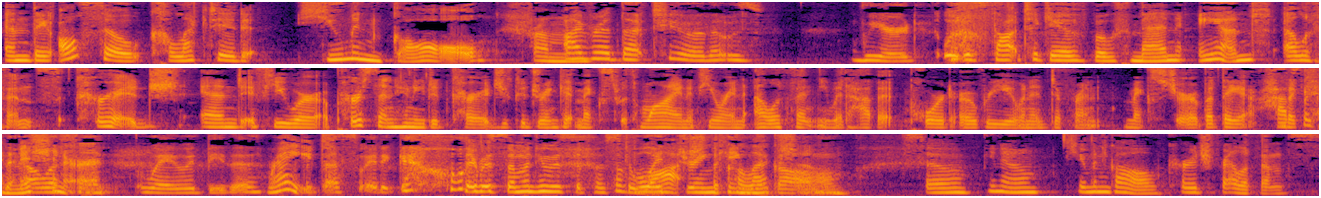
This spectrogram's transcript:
And they also collected human gall from I read that too. That was weird. it was thought to give both men and elephants courage. And if you were a person who needed courage, you could drink it mixed with wine. If you were an elephant, you would have it poured over you in a different mixture. But they had It's a like the commissioner. way would be the, Right. the best way to go. There was someone who was supposed to Avoid watch drinking the the collection. gall. So, you know, human gall, courage for elephants,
